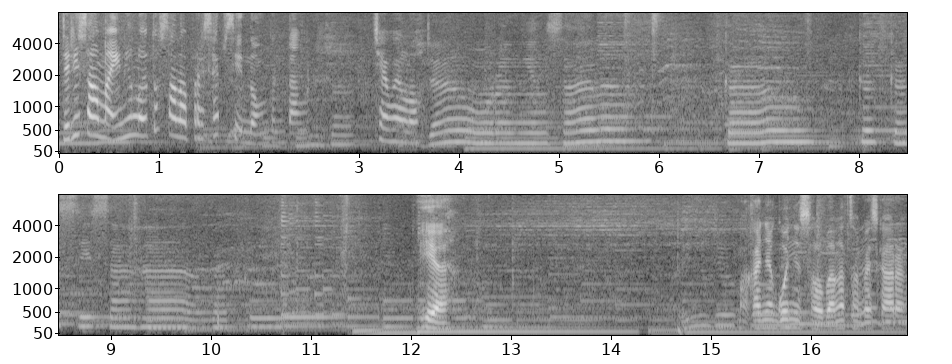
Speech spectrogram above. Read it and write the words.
Jadi selama ini lo itu salah persepsi dong tentang cewek lo. Ada orang yang salah Kau kekasih sahabatku Iya. Makanya gue nyesel banget sampai sekarang.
